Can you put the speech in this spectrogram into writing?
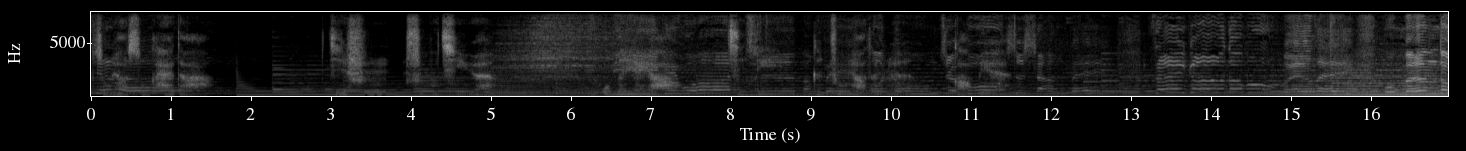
总要松开的啊。即使是不情愿，我们也要经历更重要的人告别。我们都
